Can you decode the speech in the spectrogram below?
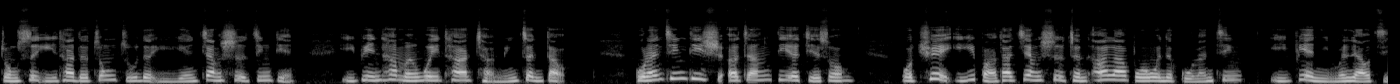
总是以他的宗族的语言降示经典，以便他们为他阐明正道。”《古兰经》第十二章第二节说：“我却已把它降世成阿拉伯文的《古兰经》，以便你们了解。”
